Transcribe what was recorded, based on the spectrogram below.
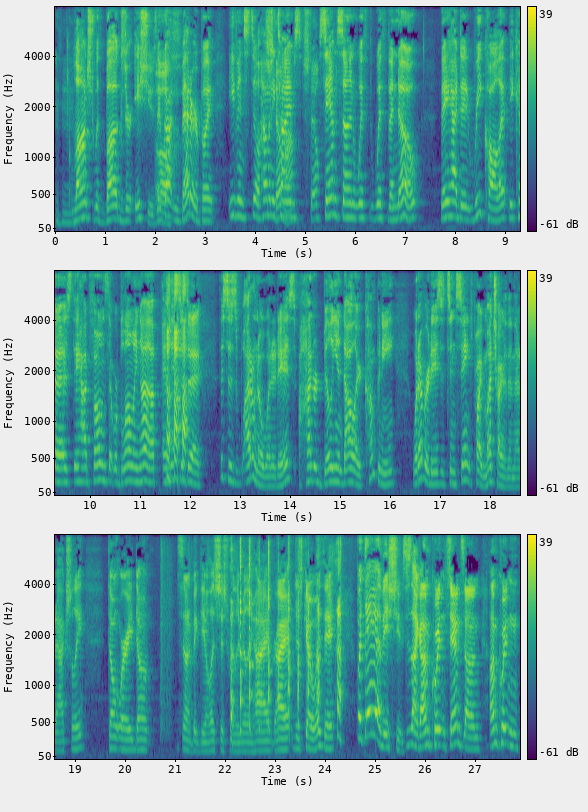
mm-hmm. launched with bugs or issues they've Oh. gotten better but even still how many Still, times Still. Samsung with with the Note, they had to recall it because they had phones that were blowing up, and this is a this is I don't know what it is, a hundred billion dollar company, whatever it is, it's insane. It's probably much higher than that actually. Don't worry, don't. It's not a big deal. It's just really really high, right? Just go with it. But they have issues. It's like I'm quitting Samsung. I'm quitting.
